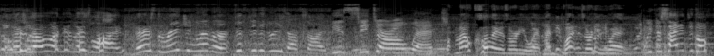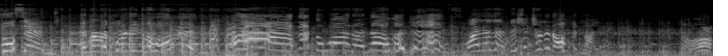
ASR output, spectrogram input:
There's no one in this line. There's the raging river, 50 degrees outside. These seats are all wet. My ukole is already wet. My butt is already wet. We decided to go full send, and we're recording the whole thing. Ah, not the water. No, my pants. Why does it? They should turn it off at night. Ah.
